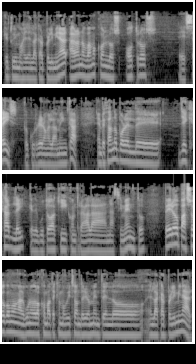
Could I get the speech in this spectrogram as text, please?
que tuvimos allá en la car preliminar. Ahora nos vamos con los otros eh, seis que ocurrieron en la main car. Empezando por el de Jake Hadley, que debutó aquí contra Ala Nascimento, pero pasó como en algunos de los combates que hemos visto anteriormente en, lo, en la car preliminar.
